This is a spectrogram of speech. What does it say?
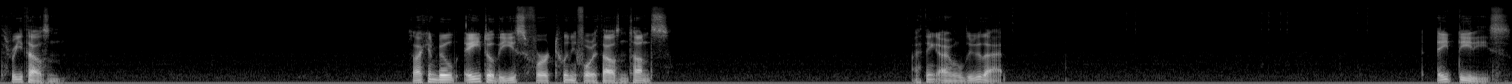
Three thousand. So I can build eight of these for twenty-four thousand tons. I think I will do that. Eight DDs.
